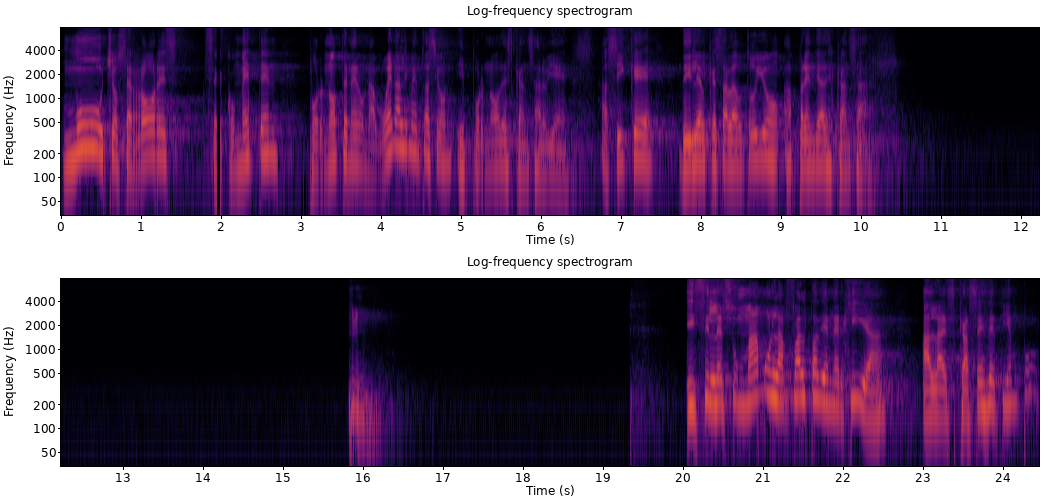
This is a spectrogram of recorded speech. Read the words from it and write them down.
muchos errores se cometen por no tener una buena alimentación y por no descansar bien. Así que dile al que está al lado tuyo, aprende a descansar. Y si le sumamos la falta de energía a la escasez de tiempo,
